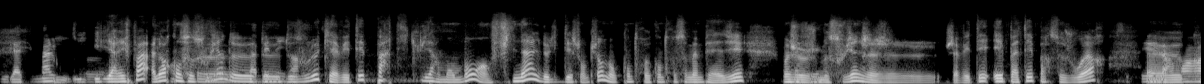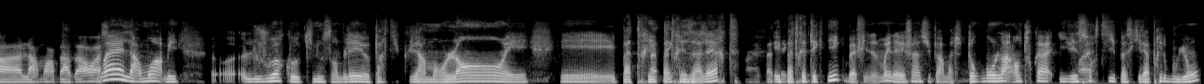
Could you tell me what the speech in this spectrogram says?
il, a du mal. Il, n'y arrive pas, alors qu'on se souvient de, de, de Zoule qui avait été particulièrement bon en finale de Ligue des Champions, donc contre contre ce même PSG. Moi, je, je me souviens que j'avais été épaté par ce joueur. Euh, l'armoire bavaroise. Ouais, l'armoire, mais euh, le joueur qui nous semblait particulièrement lent et, et pas très pas, très alerte et pas très technique, bah finalement, il avait fait un super match. Donc bon, là, en tout cas, il est sorti parce qu'il a pris le bouillon.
